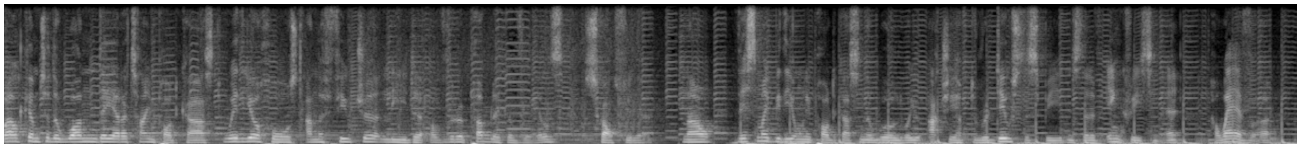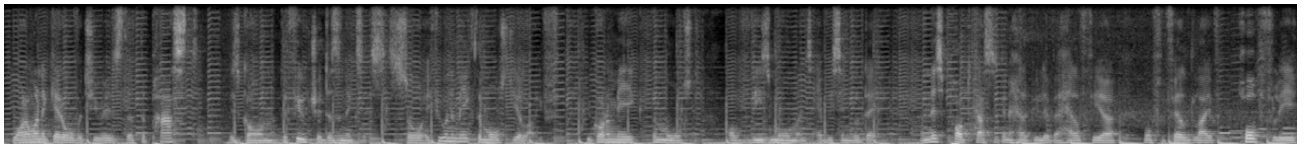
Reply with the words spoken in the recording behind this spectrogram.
Welcome to the One Day at a Time podcast with your host and the future leader of the Republic of Wales, Scott Fleer. Now, this might be the only podcast in the world where you actually have to reduce the speed instead of increasing it. However, what I want to get over to you is that the past is gone, the future doesn't exist. So, if you want to make the most of your life, you've got to make the most of these moments every single day. And this podcast is going to help you live a healthier, more fulfilled life, hopefully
